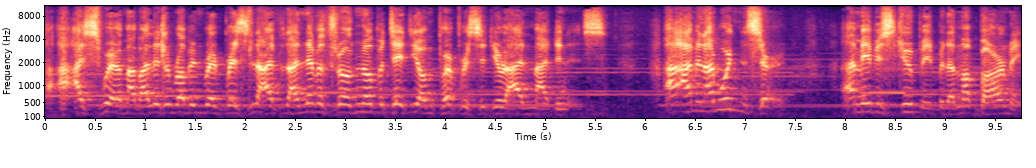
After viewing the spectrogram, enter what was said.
I, I swear by my little Robin Redbreast's life that I never throwed no potato on purpose at your Iron Mightiness. I, I mean, I wouldn't, sir. I may be stupid, but I'm not barmy.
